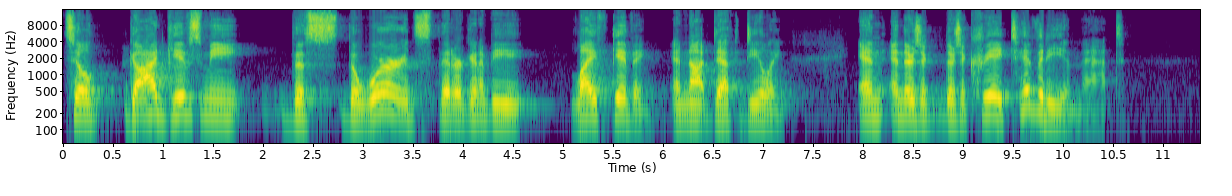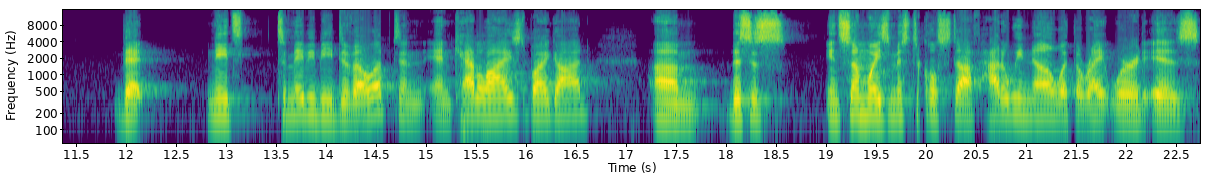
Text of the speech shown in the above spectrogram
till God gives me the, the words that are going to be life giving and not death dealing. And, and there's, a, there's a creativity in that that needs to maybe be developed and, and catalyzed by God. Um, this is in some ways mystical stuff. How do we know what the right word is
